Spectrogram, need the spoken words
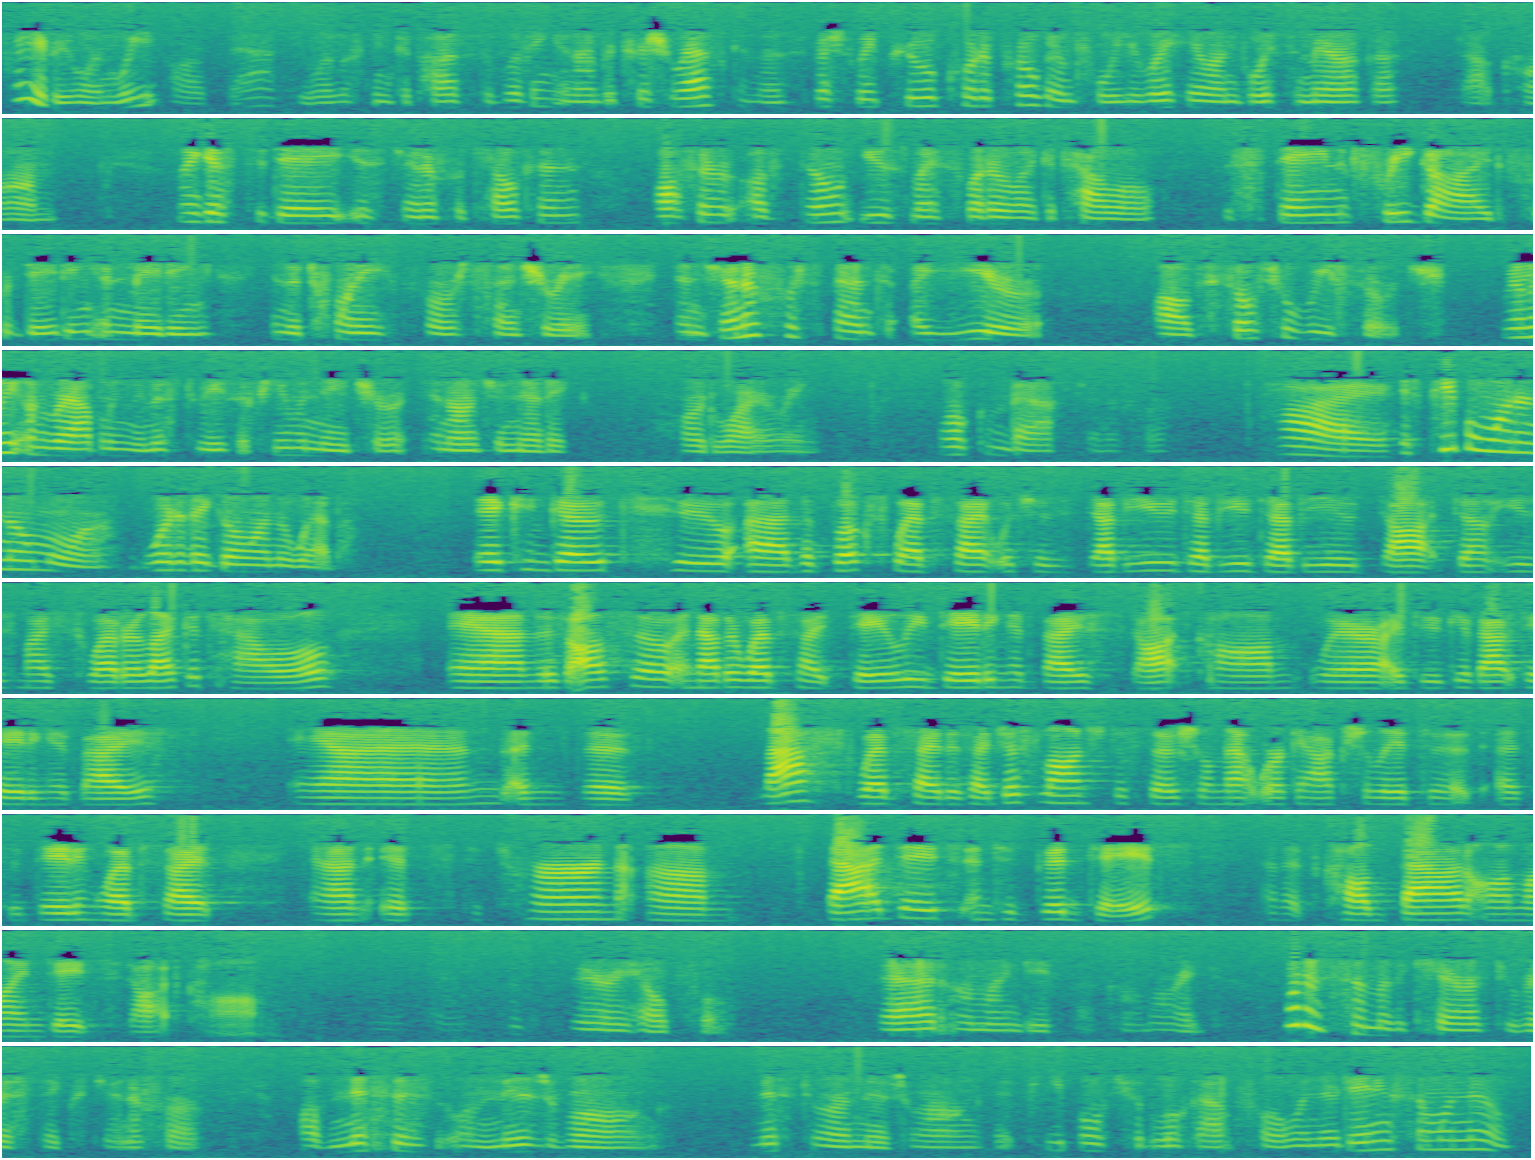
Hi, everyone. We are back. You are listening to Positive Living, and I'm Patricia Raskin, a specially pre-recorded program for you right here on VoiceAmerica.com. My guest today is Jennifer Kelton, author of Don't Use My Sweater Like a Towel, stain-free guide for dating and mating in the 21st century. And Jennifer spent a year of social research, really unraveling the mysteries of human nature and our genetic hardwiring. Welcome back, Jennifer. Hi. If people want to know more, where do they go on the web? They can go to uh, the book's website, which is www.don'tusemysweaterlikeatowel. And there's also another website, dailydatingadvice.com, where I do give out dating advice. And, and the last website is I just launched a social network. Actually, it's a it's a dating website, and it's to turn um, bad dates into good dates, and it's called badonlinedates.com. That's very helpful. BadOnlineDates.com. All right. What are some of the characteristics, Jennifer, of Mrs. or Ms. Wrong, Mr. or Ms. Wrong, that people should look out for when they're dating someone new?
